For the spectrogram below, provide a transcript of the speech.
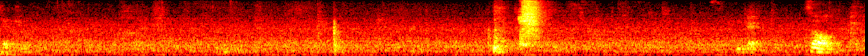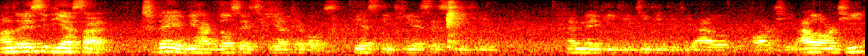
thank you. Okay, so on the ACPI side, today we have those ACPI tables, DSDT, SSDT, MADT, GTDT, IORT. IORT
